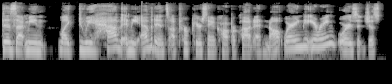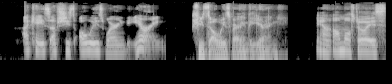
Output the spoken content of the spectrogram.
does that mean, like, do we have any evidence of her piercing a copper cloud and not wearing the earring? Or is it just a case of she's always wearing the earring? She's always wearing the earring. Yeah, almost always.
